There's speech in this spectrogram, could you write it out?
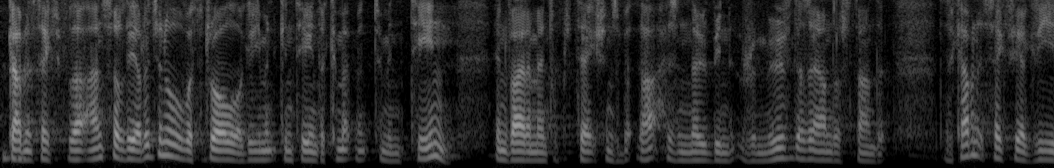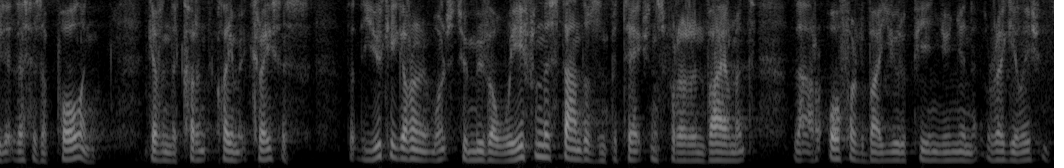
Cabinet Secretary for that answer. The original withdrawal agreement contained a commitment to maintain environmental protections, but that has now been removed, as I understand it. Does the Cabinet Secretary agree that this is appalling, given the current climate crisis, that the UK government wants to move away from the standards and protections for our environment that are offered by European Union regulations?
